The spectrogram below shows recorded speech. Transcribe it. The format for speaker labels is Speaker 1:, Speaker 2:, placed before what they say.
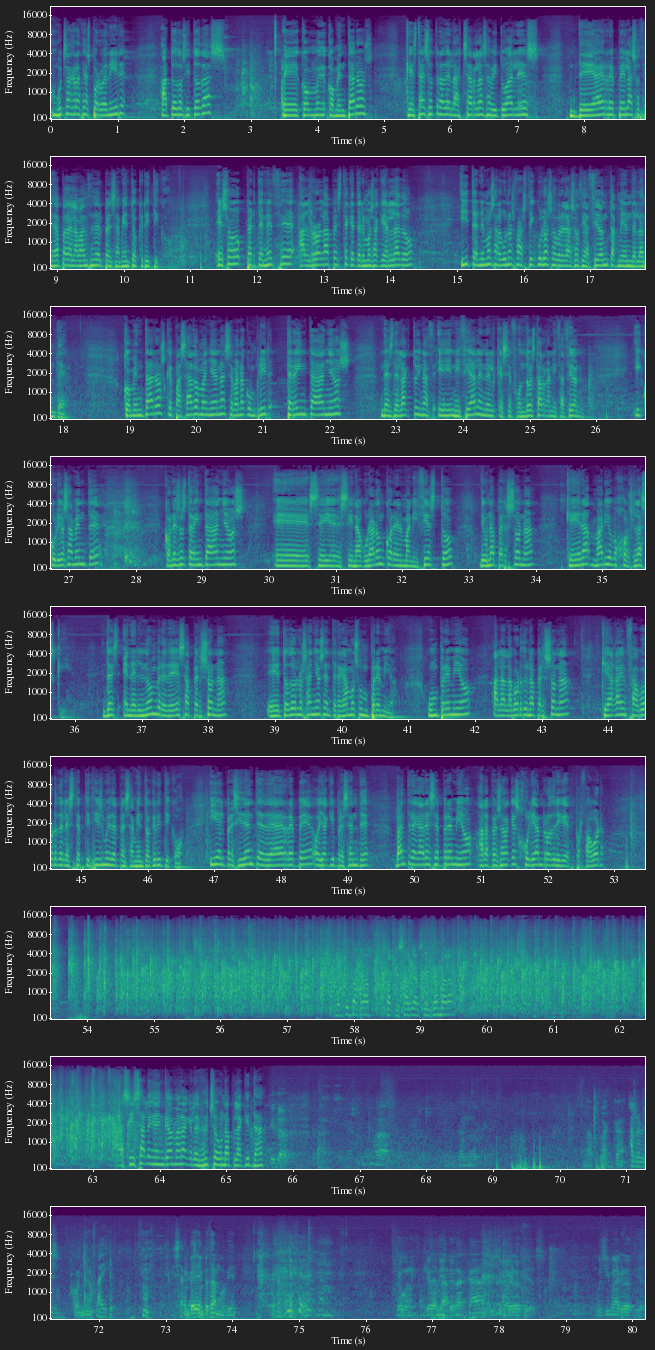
Speaker 1: muchas gracias por venir a todos y todas. Eh, comentaros que esta es otra de las charlas habituales de ARP, la Sociedad para el Avance del Pensamiento Crítico. Eso pertenece al roll-up este que tenemos aquí al lado y tenemos algunos fascículos sobre la asociación también delante. Comentaros que pasado mañana se van a cumplir 30 años desde el acto inicial en el que se fundó esta organización. Y curiosamente, con esos 30 años eh, se, inauguraron con el manifiesto de una persona que era Mario Bojoslaski. Entonces, en el nombre de esa persona, eh, todos los años entregamos un premio, un premio a la labor de una persona que haga en favor del escepticismo y del pensamiento crítico. Y el presidente de ARP, hoy aquí presente, va a entregar ese premio a la persona que es Julián Rodríguez. Por favor. Vente para acá para que salgas en cámara. Así salen en cámara que les he hecho una plaquita. ¿Qué tal?
Speaker 2: La placa.
Speaker 1: Al revés.
Speaker 2: Coño. Ahí. empezamos bien.
Speaker 3: qué, bonito, qué bonita. placa. Muchísimas gracias. Muchísimas gracias.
